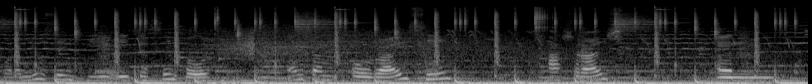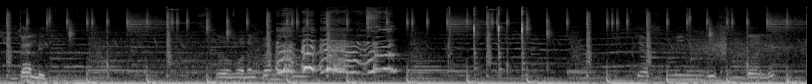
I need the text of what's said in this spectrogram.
what I'm using here is just simple and some old rice here, hash rice and garlic. So what I'm gonna do just mint this garlic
